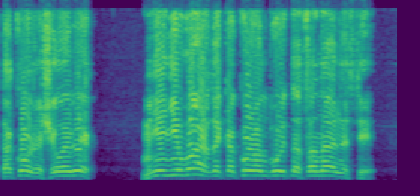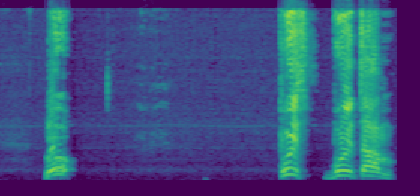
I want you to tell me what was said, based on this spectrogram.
такой же человек, мне не важно, какой он будет национальности. Ну, пусть будет там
